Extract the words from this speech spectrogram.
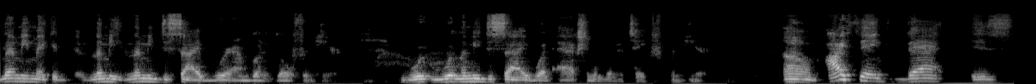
let me make it. Let me let me decide where I'm going to go from here. Where, where, let me decide what action I'm going to take from here. Um, I think that is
